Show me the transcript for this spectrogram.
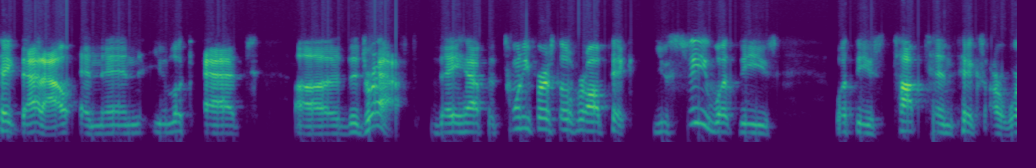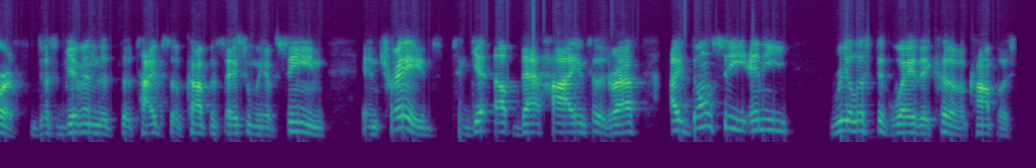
take that out, and then you look at uh, the draft. They have the 21st overall pick. You see what these what these top 10 picks are worth, just given the, the types of compensation we have seen in trades to get up that high into the draft. I don't see any realistic way they could have accomplished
